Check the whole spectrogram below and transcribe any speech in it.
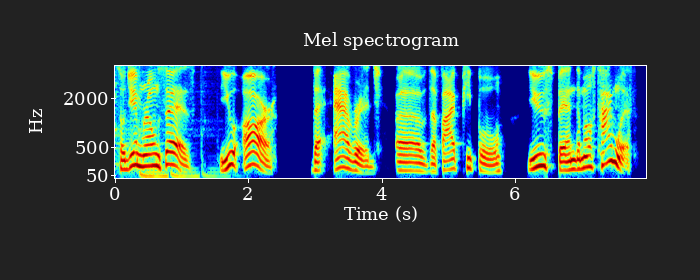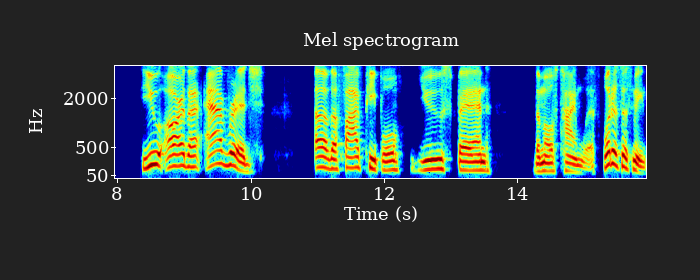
So Jim Rohn says, You are the average of the five people you spend the most time with. You are the average of the five people you spend the most time with. What does this mean?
